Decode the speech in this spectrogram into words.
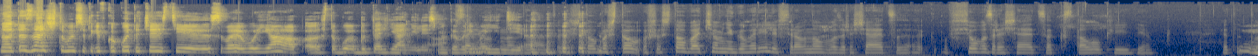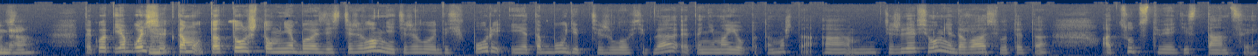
Но это значит, что мы все-таки в какой-то части своего я а, с тобой об итальянились, мы говорим о еде. Чтобы, что, чтобы о чем ни говорили, все равно возвращается, все возвращается к столу, к еде. Это точно. Да. Так вот, я больше к тому, то, то, что мне было здесь тяжело, мне тяжело и до сих пор, и это будет тяжело всегда, это не мое, потому что э, тяжелее всего мне давалось вот это отсутствие дистанции.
